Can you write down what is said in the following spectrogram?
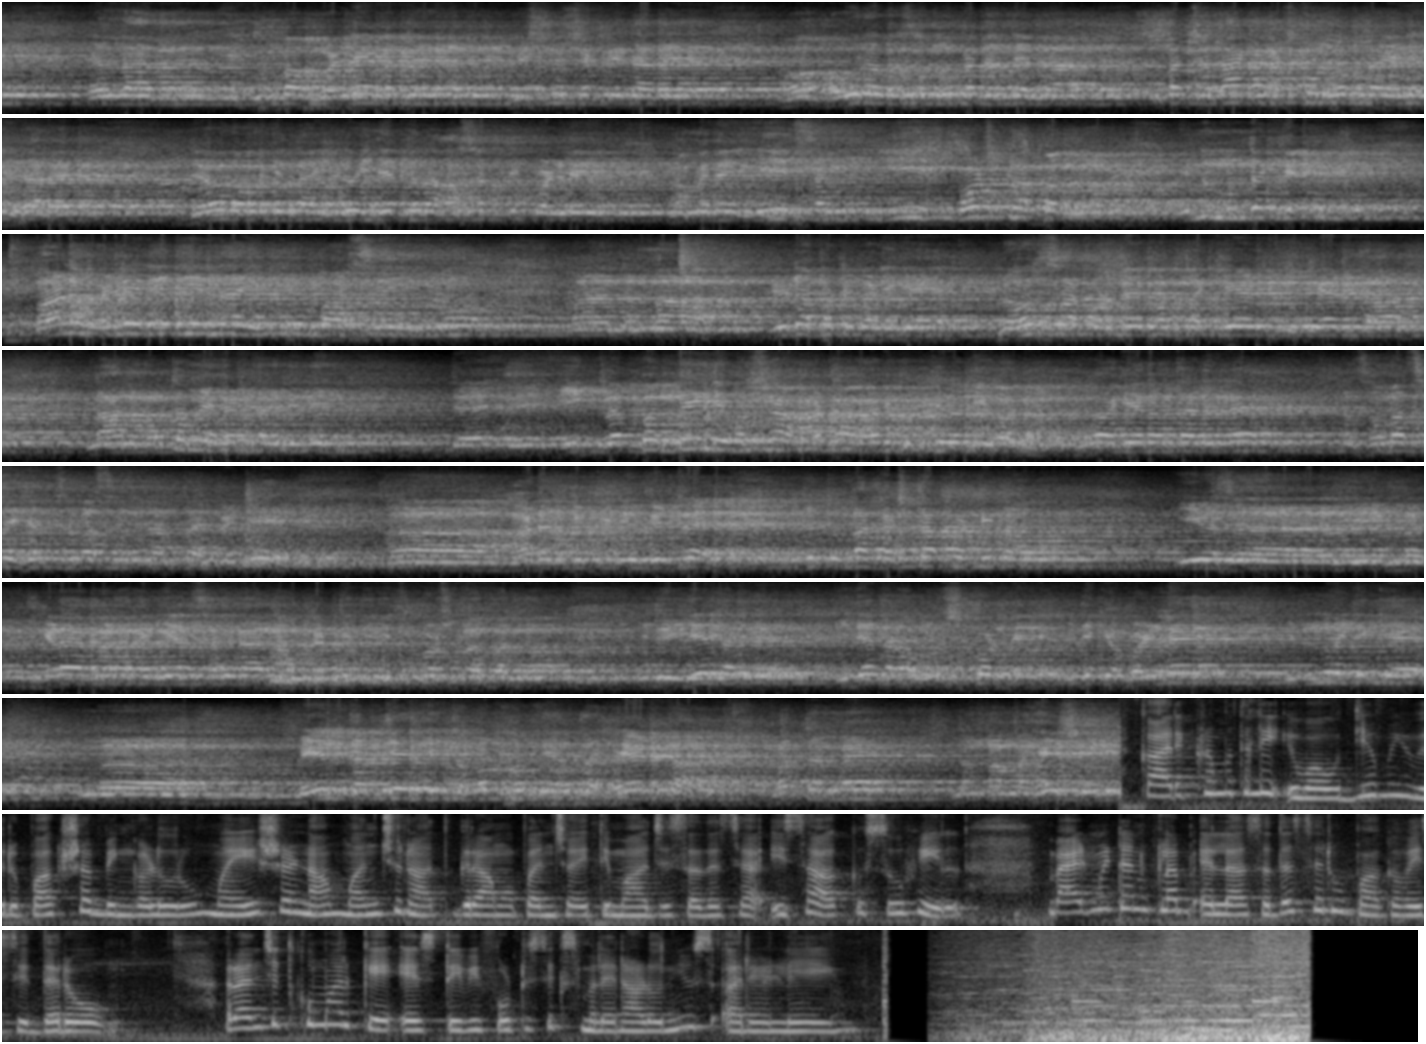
ಎಲ್ಲ ತುಂಬ ಒಳ್ಳೆಯ ಮತ್ತು ವಿಶ್ಲೇಷಕರಿದ್ದಾರೆ ಅವ- ಅವರ ಸಮ್ಮುಖದಲ್ಲೆಲ್ಲ ತುಂಬ ಚೆನ್ನಾಗಿ ನಡ್ಸ್ಕೊಂಡು ಹೋಗ್ತಾ ಇದ್ದಾರೆ. ದೇವರವರಿಗೆಲ್ಲ ಇನ್ನೂ ಇದೇ ಥರ ಆಸಕ್ತಿ ಕೊಳ್ಳಿ ಆಮೇಲೆ ಈ ಸಂ ಈ ಸ್ಪೋರ್ಟ್ಸ್ ಕ್ಲಬ್ಬನ್ನು ಇನ್ನು ಮುಂದಕ್ಕೆ ಬಹಳ ಒಳ್ಳೆಯ ರೀತಿಯಿಂದ ಇಂಪ್ರೂವ್ ಮಾಡಿಸಿ ಇನ್ನೂ ಆ, ನಮ್ಮ ಕ್ರೀಡಾಪಟುಗಳಿಗೆ ಕೊಡಬೇಕು ಅಂತ ಕೇಳಿ, ಕೇಳ್ತಾ ನಾನು ಮತ್ತೊಮ್ಮೆ ಹೇಳ್ತಾ ಇದ್ದೀನಿ. ಈ ಕ್ಲಬ್ ಈ ವರ್ಷ ಆಟ ಆಡಿಬಿಟ್ಟಿರೋದು ಇವಾಗ. ಇವಾಗ ಏನಂತ ಹೇಳಿದ್ರೆ ಸಮಸ್ಯೆ, ಹೆಲ್ತ್ ಸಮಸ್ಯೆ ಇಲ್ಲ ಅಂತ ಹೇಳ್ಬಿಟ್ಟು ಆಡೋದು ಬಿಟ್ಟಿದ್ದೀವಿ ಬಿಟ್ಟರೆ ಇದು ತುಂಬ ಕಷ್ಟಪಟ್ಟು ನಾವು ಈ ಗಿಡ ಈ ಮ- ಗೆಳೆಯ ಏನು ಸಂಘ ನಾವು ಕಟ್ಟಿದ್ದೀವಿ ಸ್ಪೋರ್ಟ್ಸ್ ಕ್ಲಬ್ಬನ್ನು ಇದು ಇದೇ ಥರ ಇದೇ ಥರ ಉಳಿಸ್ಕೊಂಡು ಇದಕ್ಕೆ ಒಳ್ಳೆ, ಇನ್ನೂ ಇದಕ್ಕೆ ಮೇಲ್ ಮೇಲ್ದರ್ಜೆಯಲ್ಲಿ ತಗೊಂಡು ಹೋಗ್ತೀವಿ ಅಂತ ಹೇಳ್ತಾ ಮತ್ತೊಮ್ಮೆ ನಮ್ಮ ಮಹೇಶ್ ಹಿರಿ ಕಾರ್ಯಕ್ರಮದಲ್ಲಿ ಯುವ ಉದ್ಯಮಿ ವಿರೂಪಾಕ್ಷ ಬೆಂಗಳೂರು, ಮಹೇಶಣ್ಣ ಮಂಜುನಾಥ್ ಗ್ರಾಮ ಪಂಚಾಯಿತಿ ಮಾಜಿ ಸದಸ್ಯ ಇಸಾಕ್ ಸುಹೀಲ್, ಬ್ಯಾಡ್ಮಿಂಟನ್ ಕ್ಲಬ್ ಎಲ್ಲ ಸದಸ್ಯರು ಭಾಗವಹಿಸಿದ್ದರು. Ranjith Kumar, KS TV forty six, Malenadu news Aralli.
